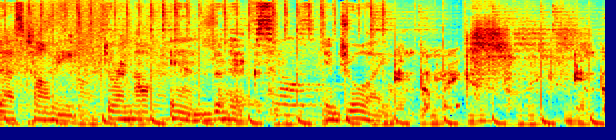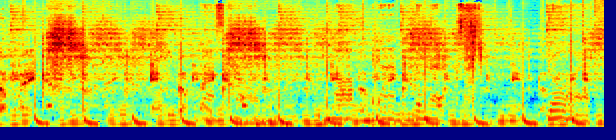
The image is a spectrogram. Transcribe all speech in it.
best Tommy Durnoff in the mix. Enjoy. Not in the mix. Enjoy.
